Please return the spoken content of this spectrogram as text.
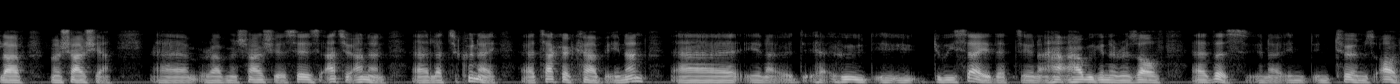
Lav Mashashia. Um, Rav Mashashia says Atu Anan uh, Latukune uh, Taka Kab Inan. You know, who, do we say that? You know, how, how are we going to resolve this? You know, in in terms of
